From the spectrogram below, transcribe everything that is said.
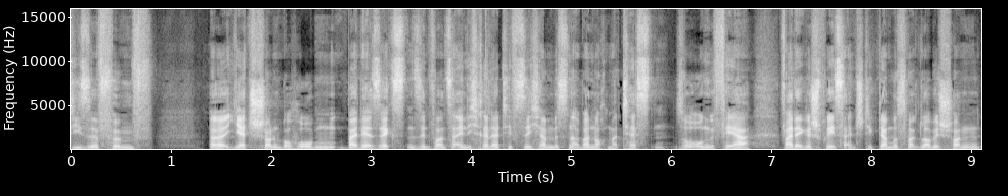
diese fünf äh, jetzt schon behoben. Bei der sechsten sind wir uns eigentlich relativ sicher, müssen aber noch mal testen. So ungefähr war der Gesprächseinstieg. Da muss man, glaube ich, schon,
